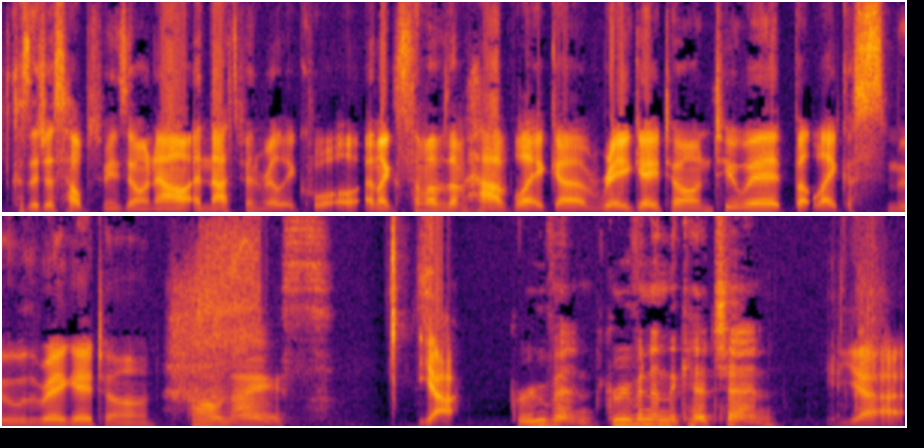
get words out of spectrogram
because it just helps me zone out, and that's been really cool. And like some of them have like a reggae tone to it, but like a smooth reggae tone. Oh, nice. Yeah, Grooving, grooving in the kitchen. yeah,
